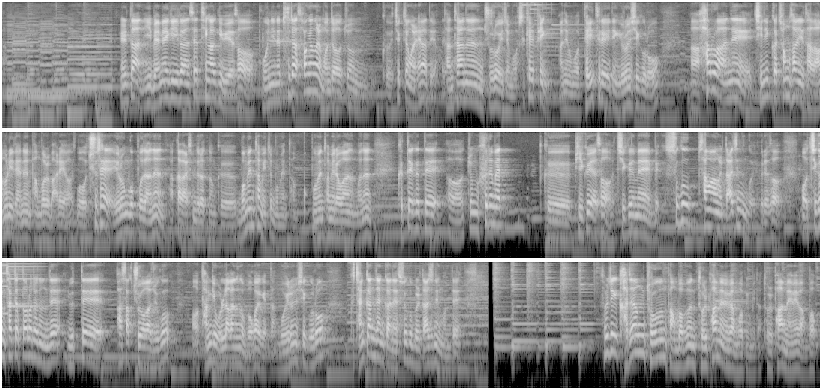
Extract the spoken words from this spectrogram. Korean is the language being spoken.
일단 이 매매 기간 세팅하기 위해서 본인의 투자 성향을 먼저 좀 그 측정을 해야 돼요. 단타는 주로 이제 뭐 scalping 아니면 뭐 day trading 이런 식으로 아, 하루 안에 진입과 청산이 다 마무리되는 방법을 말해요. 뭐 추세 이런 것보다는 아까 말씀드렸던 그 모멘텀 있죠, 모멘텀. 모멘텀이라고 하는 거는 그때 그때 어, 좀 흐름에 그 비교해서 지금의 수급 상황을 따지는 거예요. 그래서 어, 지금 살짝 떨어졌는데 이때 바싹 주워가지고 어, 단기 올라가는 거 먹어야겠다. 뭐 이런 식으로 그 잠깐 잠깐의 수급을 따지는 건데 솔직히 가장 좋은 방법은 돌파 매매 방법입니다. 돌파 매매 방법.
